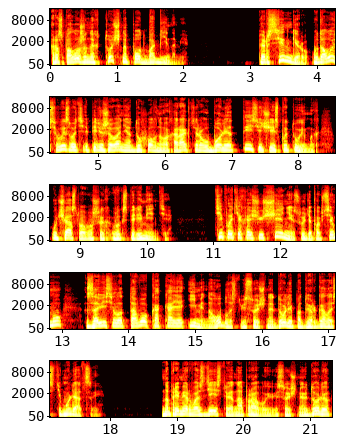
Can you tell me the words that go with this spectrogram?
расположенных точно под бобинами. Персингеру удалось вызвать переживания духовного характера у более тысячи испытуемых, участвовавших в эксперименте. Тип этих ощущений, судя по всему, зависел от того, какая именно область височной доли подвергалась стимуляции. Например, воздействие на правую височную долю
